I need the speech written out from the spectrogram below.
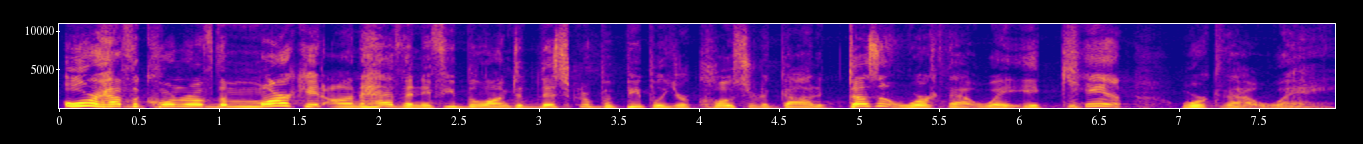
or have the corner of the market on heaven. If you belong to this group of people, you're closer to God. It doesn't work that way. It can't work that way.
